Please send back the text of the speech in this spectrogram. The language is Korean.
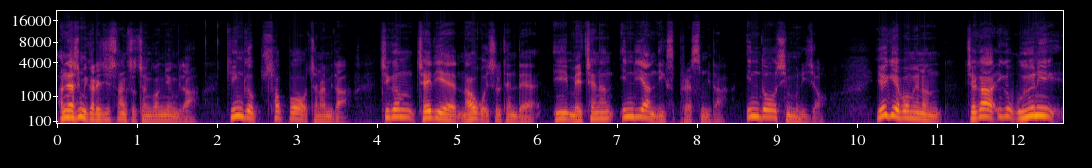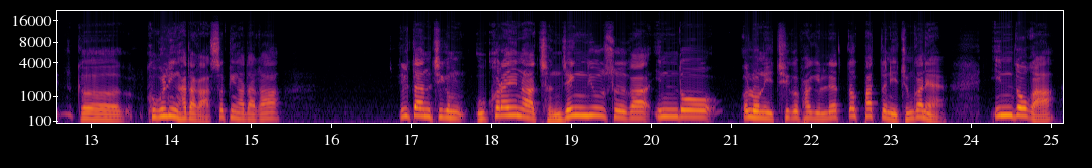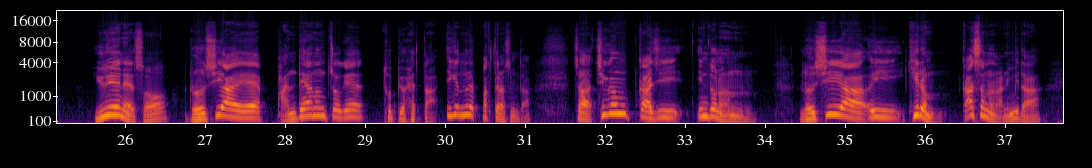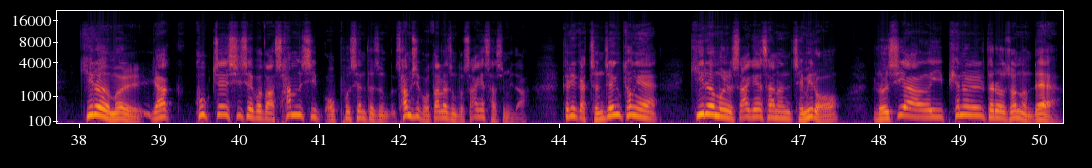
안녕하십니까 레지스탕스 정광영입니다. 긴급 속보 전합니다. 지금 제 뒤에 나오고 있을 텐데 이 매체는 인디안 익스프레스입니다. 인도 신문이죠. 여기에 보면은 제가 이거 우연히 그 구글링 하다가 서핑 하다가 일단 지금 우크라이나 전쟁 뉴스가 인도 언론이 취급하길래 떡 봤더니 중간에 인도가 유엔에서 러시아에 반대하는 쪽에 투표했다. 이게 눈에 빡 들었습니다. 자, 지금까지 인도는 러시아의 기름, 가스는 아닙니다. 기름을 약 국제 시세보다 35% 정도, 35달러 정도 싸게 샀습니다. 그러니까 전쟁통에 기름을 싸게 사는 재미로 러시아의 편을 들어줬는데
